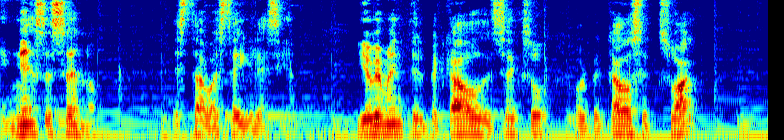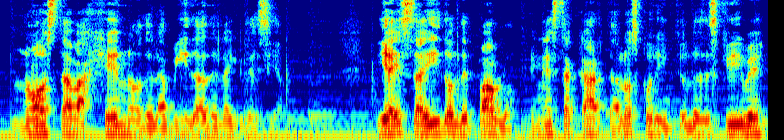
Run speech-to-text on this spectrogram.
En ese seno estaba esta iglesia. Y obviamente el pecado del sexo o el pecado sexual no estaba ajeno de la vida de la iglesia. Y es ahí donde Pablo, en esta carta a los Corintios, les escribe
